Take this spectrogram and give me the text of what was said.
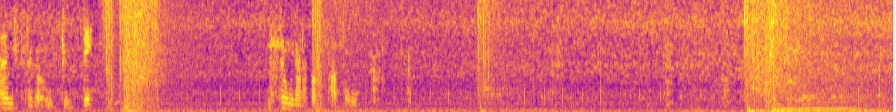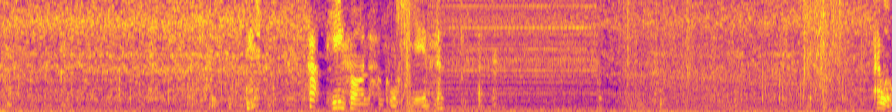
I'm just gonna go do this. Then we got a puzzle. ha, he's on, of course he is. Hello.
